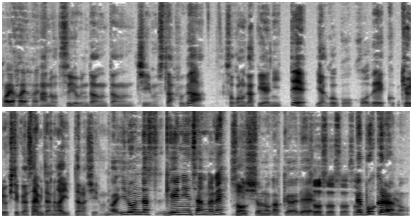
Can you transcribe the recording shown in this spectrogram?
はいはいはいあの、水曜日のダウンタウンチームスタッフが、そこの楽屋に行って、いや、ここ、ここでこ協力してくださいみたいなのが言ったらしいのね。あいろんな芸人さんがねそう。一緒の楽屋で。そうそうそうそう。え僕らの？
